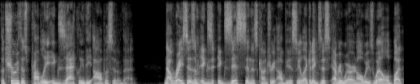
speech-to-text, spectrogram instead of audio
the truth is probably exactly the opposite of that. Now, racism ex- exists in this country, obviously, like it exists everywhere and always will, but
